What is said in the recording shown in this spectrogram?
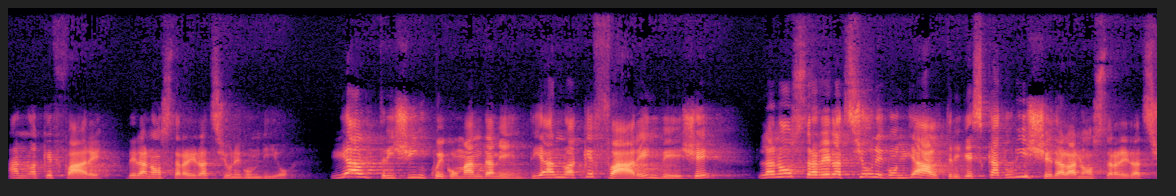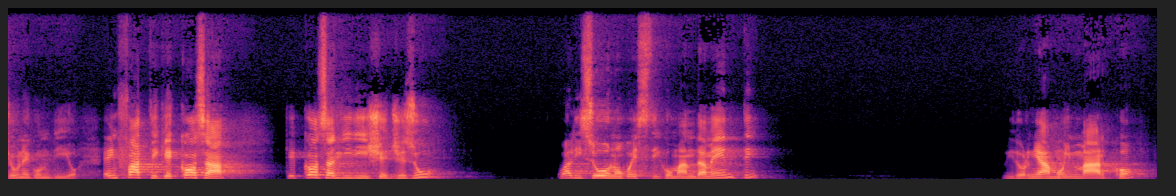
hanno a che fare della nostra relazione con Dio. Gli altri cinque comandamenti hanno a che fare invece la nostra relazione con gli altri, che scaturisce dalla nostra relazione con Dio. E infatti che cosa, che cosa gli dice Gesù? Quali sono questi comandamenti? Ritorniamo in Marco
